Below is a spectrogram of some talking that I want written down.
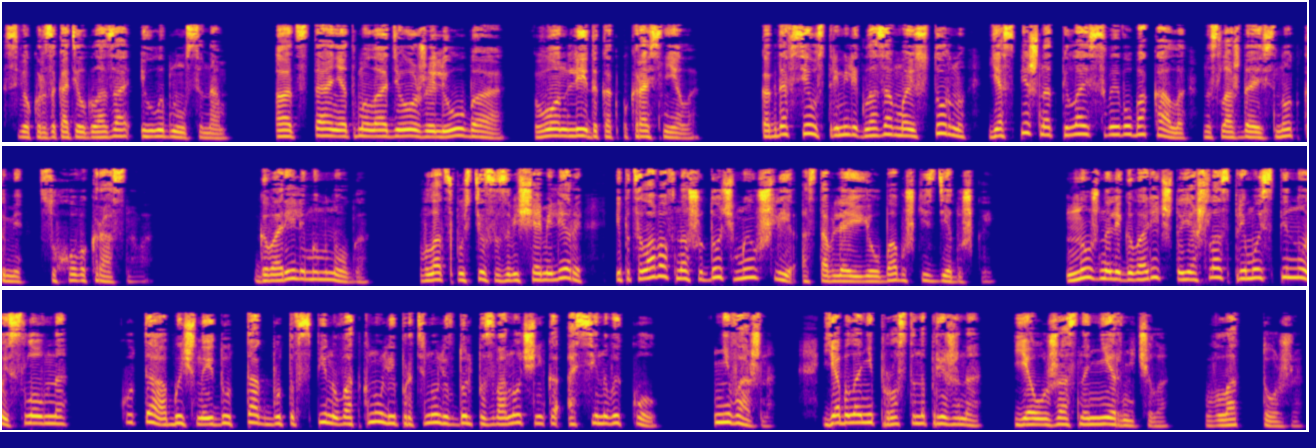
Свекор закатил глаза и улыбнулся нам. «Отстань от молодежи, Люба! Вон Лида как покраснела!» Когда все устремили глаза в мою сторону, я спешно отпила из своего бокала, наслаждаясь нотками сухого красного. Говорили мы много. Влад спустился за вещами Леры, и, поцеловав нашу дочь, мы ушли, оставляя ее у бабушки с дедушкой. Нужно ли говорить, что я шла с прямой спиной, словно... Куда обычно идут так, будто в спину воткнули и протянули вдоль позвоночника осиновый кол? Неважно. Я была не просто напряжена, я ужасно нервничала. Влад тоже.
